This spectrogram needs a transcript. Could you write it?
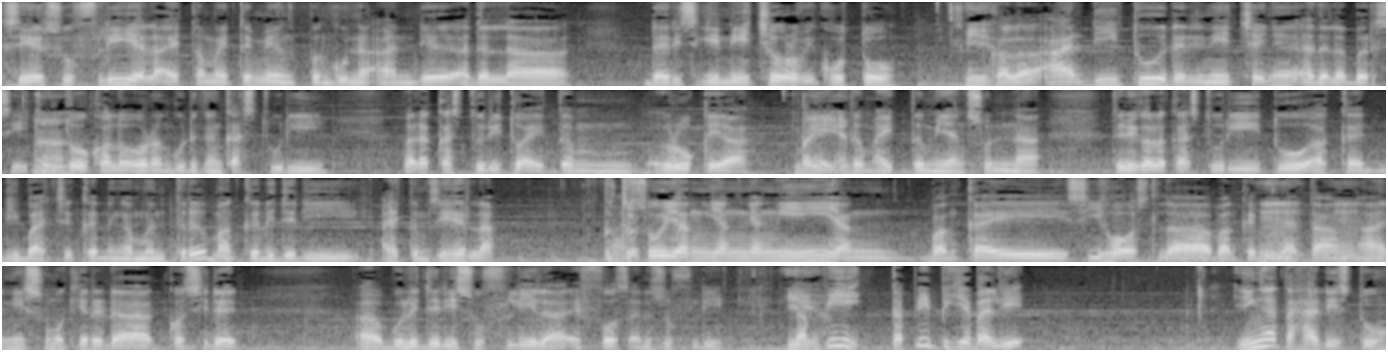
Sihir sufli ialah item-item yang penggunaan dia adalah Dari segi nature of it kotor. Ya. Kalau adi tu dari nature-nya adalah bersih. Contoh kalau orang gunakan kasturi. Padahal kasturi tu item ruqyah Baik, Item-item yang sunnah. Tapi kalau kasturi tu akan dibacakan dengan mentera Maka dia jadi item sihir lah Betul. So yang yang yang ni Yang bangkai seahorse lah Bangkai Hmm, binatang hmm, Ni semua kira dah considered uh, Boleh jadi sufli lah. It falls under sufli Ya. Tapi Tapi fikir balik Ingat tak hadis tu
